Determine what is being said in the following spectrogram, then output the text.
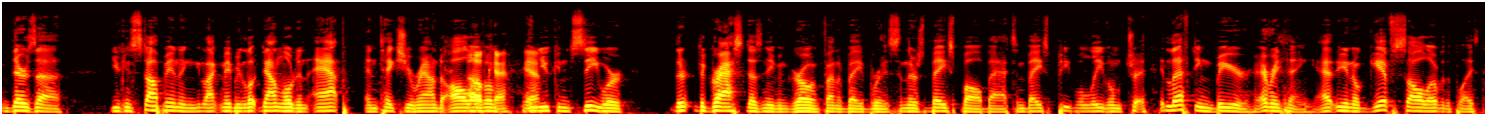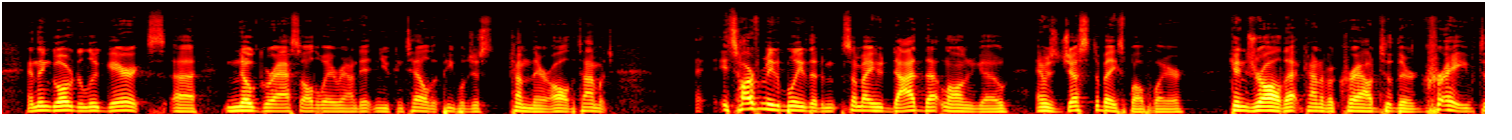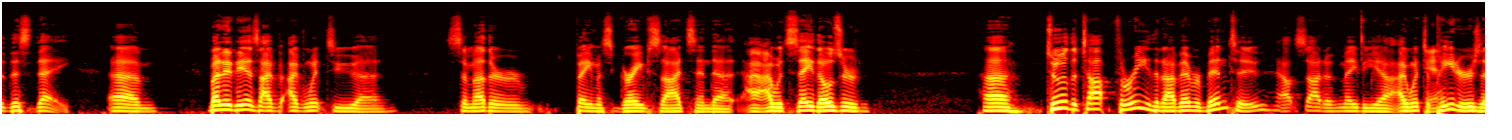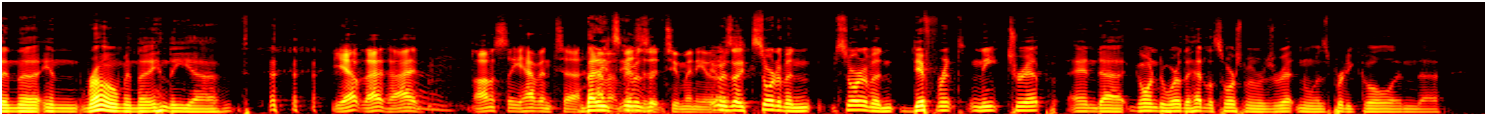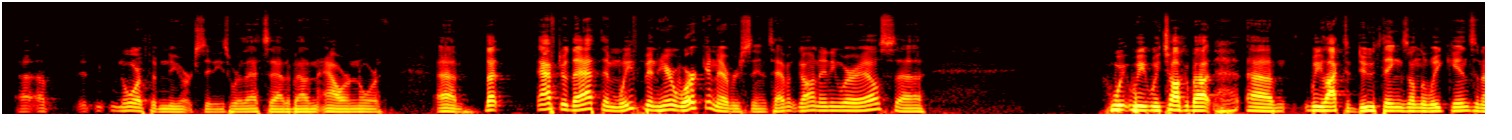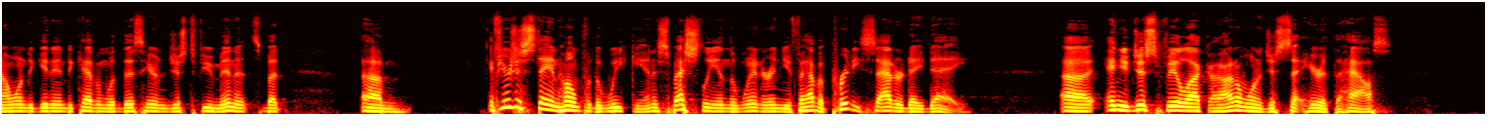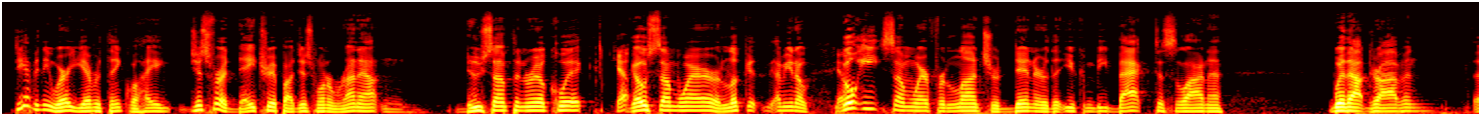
there's a you can stop in and like maybe look, download an app and takes you around to all of them, yeah. and you can see where the, the grass doesn't even grow in front of Babe Ruth, and there's baseball bats and base people leave them. Tra- it left him beer, everything, uh, you know, gifts all over the place, and then go over to Lou Gehrig's, uh, no grass all the way around it, and you can tell that people just come there all the time. Which it's hard for me to believe that somebody who died that long ago and was just a baseball player can draw that kind of a crowd to their grave to this day. Um, but it is. I've I've went to uh, some other famous grave sites, and uh, I, I would say those are uh, two of the top three that I've ever been to. Outside of maybe uh, I went to Yeah. Peter's in the in Rome in the in the. Uh, Yep, that I honestly haven't. Uh, But haven't it was visited a- too many of It was a sort of a sort of a different, neat trip, and uh, going to where the Headless Horseman was written was pretty cool. And uh, uh, up north of New York City is where that's at, about an hour north. Um, but after that, then we've been here working ever since. Haven't gone anywhere else. Uh, we, we, we talk about um, we like to do things on the weekends, and I wanted to get into Kevin with this here in just a few minutes. But um, if you're just staying home for the weekend, especially in the winter, and you have a pretty Saturday day, uh, and you just feel like I don't want to just sit here at the house. Do you have anywhere you ever think, well, hey, just for a day trip, I just want to run out and do something real quick? Yep. Go somewhere or look at, I mean, you know, Yep. go eat somewhere for lunch or dinner that you can be back to Salina without driving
